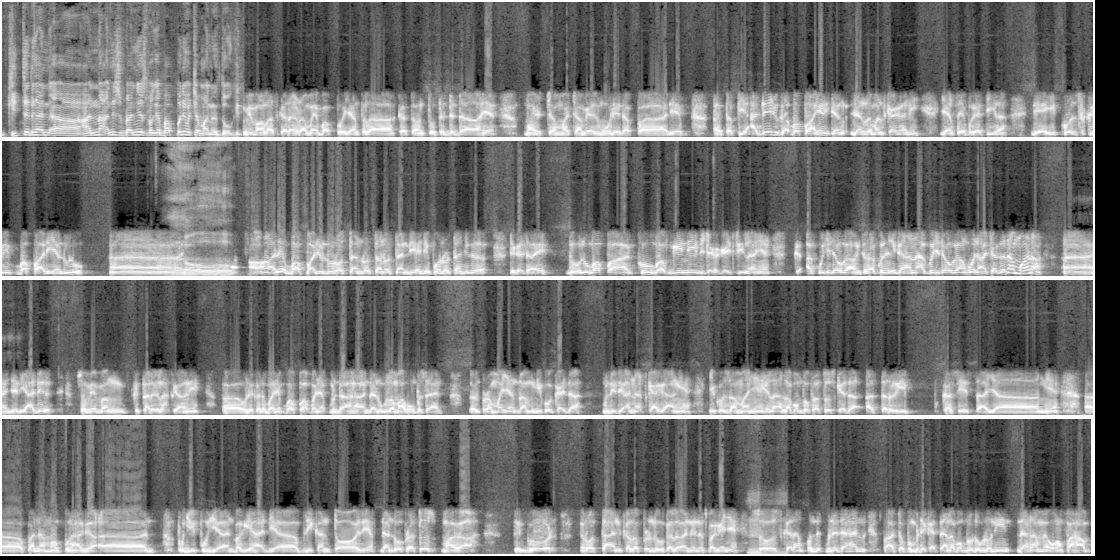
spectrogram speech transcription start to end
kita dengan uh, anak ni sebenarnya sebagai bapa ni macam mana tu? Kita, Memanglah sekarang ramai bapa yang telah kata untuk terdedah ya macam-macam ilmu dia dapat ya uh, tapi ada juga bapa ya yang yang zaman sekarang ni yang saya perhatilah dia ikut skrip bapa dia yang dulu Ah, oh. Ah, dia bapak dia dulu rotan, rotan, rotan. Dia, dia pun rotan juga. Dia kata, eh, dulu bapak aku buat begini. Dia cakap kat istilahnya, "Ke- aku jadi orang. Kalau aku nak jadikan anak aku jadi orang pun, nak cakap sama lah. Ah, jadi ada. So, memang ketara lah sekarang ni. Uh, oleh kerana banyak bapak, banyak pendahan. Dan ulama' pun pesan. Dan ramai yang telah mengikut kaedah mendidik anak sekarang, ya. Ikut zamannya ialah 80% kaedah at-targhib kasih sayang ya uh, apa nama penghargaan puji-pujian bagi hadiah belikan toys ya dan 2% marah tegur rotan kalau perlu kalau dan sebagainya hmm. so sekarang pen- pendedahan atau pendekatan 80-20 ni dah ramai orang faham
